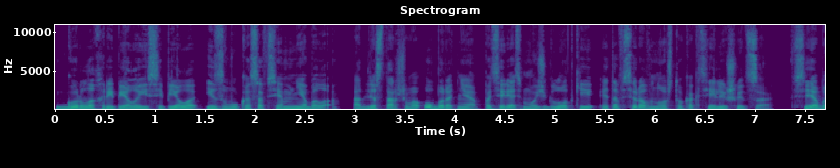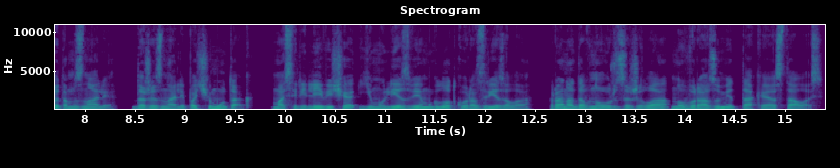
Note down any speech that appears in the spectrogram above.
Горло хрипело и сипело, и звука совсем не было. А для старшего оборотня потерять мощь глотки – это все равно, что когтей лишиться. Все об этом знали. Даже знали, почему так. Мать Релевича ему лезвием глотку разрезала. Рана давно уж зажила, но в разуме так и осталась.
